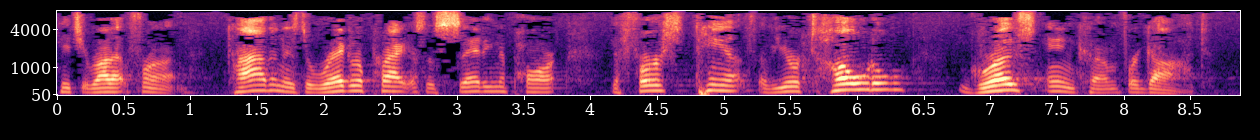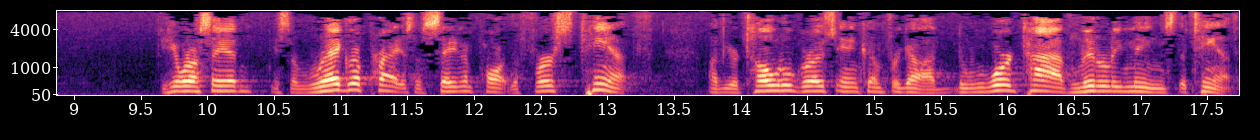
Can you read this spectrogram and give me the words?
hit you right up front. Tithing is the regular practice of setting apart the first tenth of your total gross income for God. You hear what I said? It's a regular practice of setting apart the first tenth of your total gross income for God. The word tithe literally means the tenth.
